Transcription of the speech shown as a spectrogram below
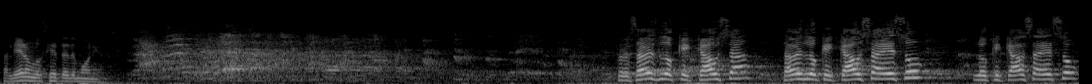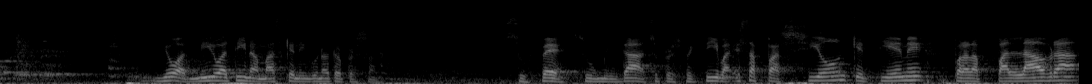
Salieron los siete demonios. Pero ¿sabes lo que causa? ¿Sabes lo que causa eso? Lo que causa eso. Yo admiro a Tina más que a ninguna otra persona su fe, su humildad, su perspectiva, esa pasión que tiene para la palabra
